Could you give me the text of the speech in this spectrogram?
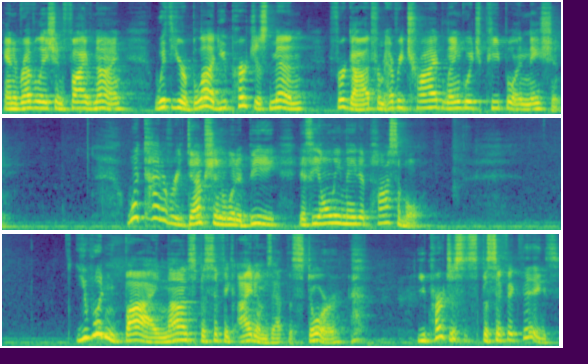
And in Revelation 5 9, with your blood you purchased men for God from every tribe, language, people, and nation. What kind of redemption would it be if he only made it possible? You wouldn't buy non specific items at the store, you purchase specific things.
